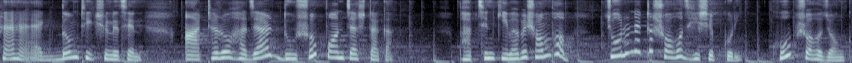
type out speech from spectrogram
হ্যাঁ হ্যাঁ একদম ঠিক শুনেছেন, আঠারো হাজার দুশো পঞ্চাশ টাকা। ভাবছেন কীভাবে সম্ভব? চলুন একটা সহজ হিসেব করি, খুব সহজ অঙ্ক।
